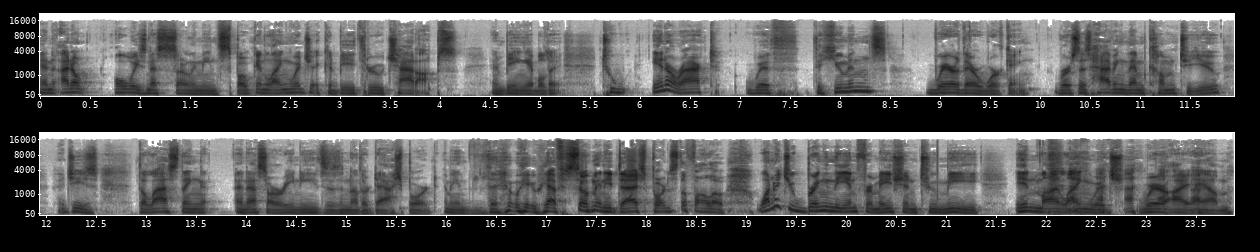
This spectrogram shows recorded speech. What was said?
and I don't always necessarily mean spoken language, it could be through chat ops and being able to, to interact with the humans where they're working versus having them come to you. Geez, the last thing an SRE needs is another dashboard. I mean, the, we have so many dashboards to follow. Why don't you bring the information to me in my language where I am?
